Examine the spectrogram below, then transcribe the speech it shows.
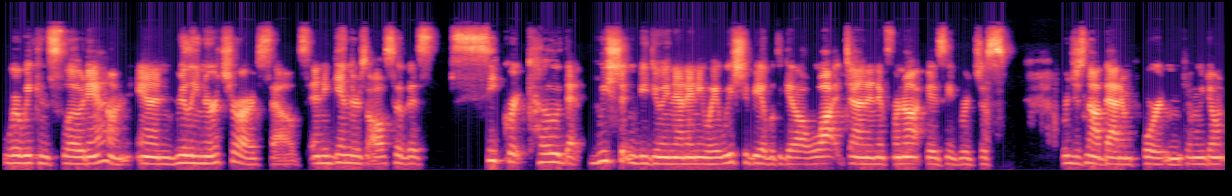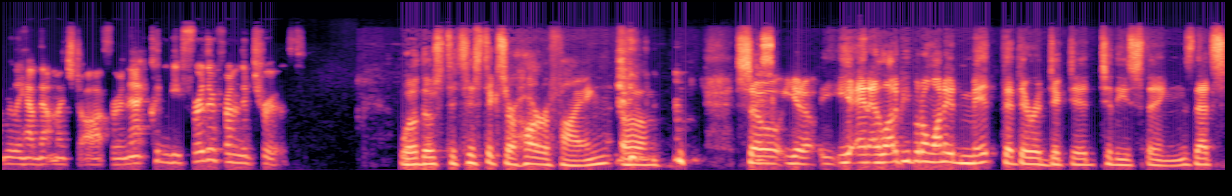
where we can slow down and really nurture ourselves. And again there's also this secret code that we shouldn't be doing that anyway we should be able to get a lot done and if we're not busy we're just we're just not that important and we don't really have that much to offer and that couldn't be further from the truth well, those statistics are horrifying. Um, so you know, and a lot of people don't want to admit that they're addicted to these things. That's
